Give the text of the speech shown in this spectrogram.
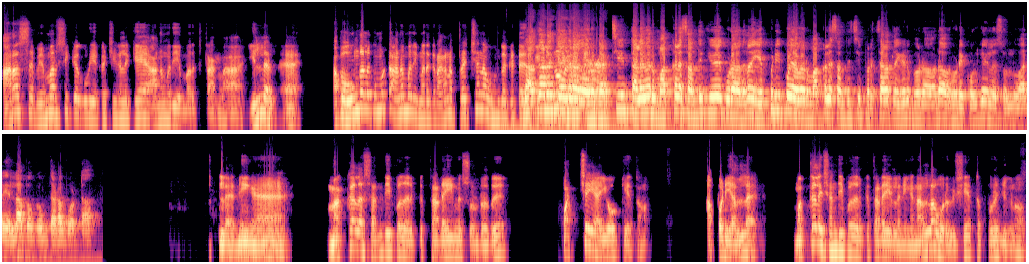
அரசை விமர்சிக்கக்கூடிய கட்சிகளுக்கே அனுமதியை மறுத்துட்டாங்களா? இல்ல இல்ல அப்ப உங்களுக்கு மட்டும் அனுமதி மறுக்கிறாங்கன்னா பிரச்சனை உங்ககிட்ட ஒரு கட்சியின் தலைவர் மக்களை சந்திக்கவே கூடாதுன்னா எப்படி போய் அவர் மக்களை சந்திச்சு பிரச்சாரத்துல ஈடுபடுவாரு அவருடைய கொள்கைகளை சொல்லுவாரு. எல்லா பக்கமும் தடை போட்டா. இல்ல நீங்க மக்களை சந்திப்பதற்கு தடைன்னு சொல்றது பச்சை அயோக்கியத்தனம். அப்படி அல்ல. மக்களை சந்திப்பதற்கு தடை இல்லை. நீங்க நல்ல ஒரு விஷயத்தை புரிஞ்சுக்கணும்.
